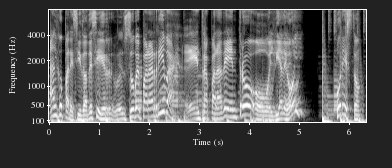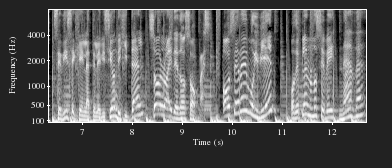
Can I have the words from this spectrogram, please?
Algo parecido a decir, sube para arriba, entra para adentro o el día de hoy. Por esto, se dice que en la televisión digital solo hay de dos sopas. O se ve muy bien, o de plano no se ve nada,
